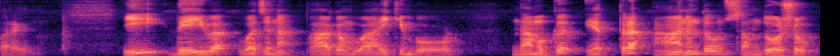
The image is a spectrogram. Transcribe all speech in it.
പറയുന്നു. ഈ ദൈവവചന ഭാഗം വായിക്കുമ്പോൾ നമുക്ക് എത്ര ആനന്ദവും സന്തോഷവും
